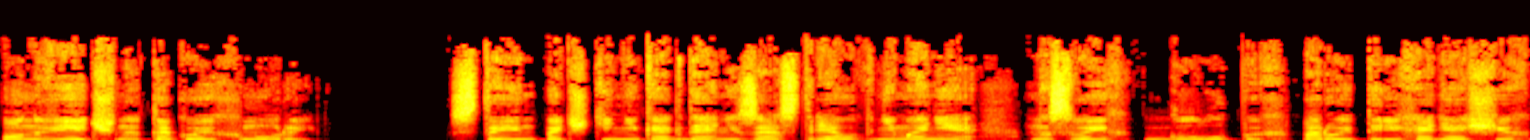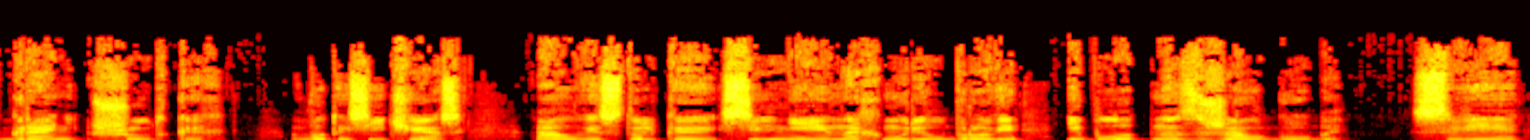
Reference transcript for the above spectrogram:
он вечно такой хмурый». Стейн почти никогда не заострял внимание на своих глупых, порой переходящих грань шутках. Вот и сейчас Алвис только сильнее нахмурил брови и плотно сжал губы. Свея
